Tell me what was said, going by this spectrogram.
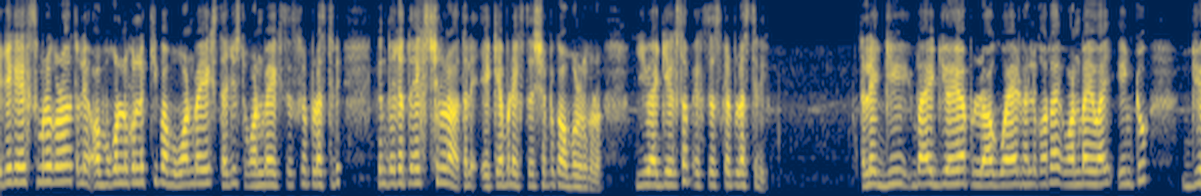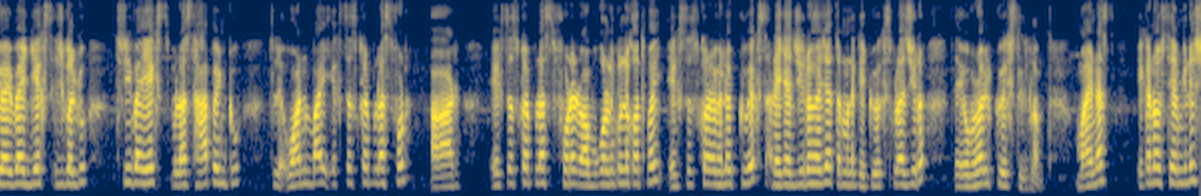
এটাকে এক্স মনে করো, তাহলে অবকলন করলে কী পাবো? One by x that is one by x square plus three কিন্তু এটা তো এক্স ছিল না, তাহলে একে আবার এক্সের সাপেক্ষে অবকলন করো। D by d x of x square plus three তাহলে d by d y of log ওয়াইয়ের ভ্যালু কত হয়? One by y into d y by d x to three by x plus half into তাহলে one by x square plus four আর এক্স স্কোয়ার প্লাস ফোরের অবকলন করলে কত পাই? এক্স স্কোয়ারের ভ্যালু টু এক্স আর এটা জিরো হয়ে যায়, তার মানে কি টু এক্স প্লাস জিরো তাই ওভারঅল টু এক্স লিখলাম। মাইনাস এখানেও সেম জিনিস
